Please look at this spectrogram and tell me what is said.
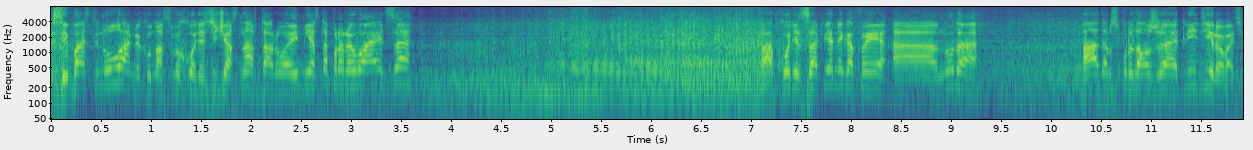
Себастьян Уламик у нас выходит сейчас на второе место, прорывается. Обходит соперников и, а, ну да, Адамс продолжает лидировать.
